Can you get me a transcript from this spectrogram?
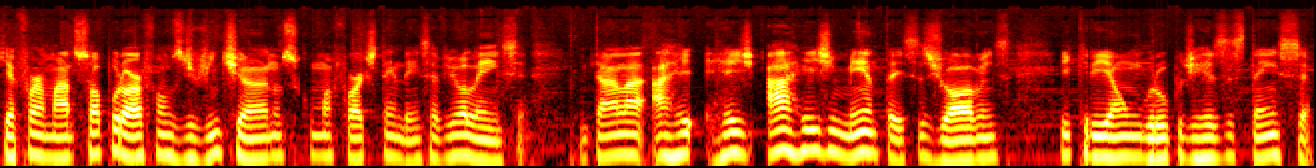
que é formado só por órfãos de 20 anos com uma forte tendência à violência. Então ela arre- regi- arregimenta esses jovens e cria um grupo de resistência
